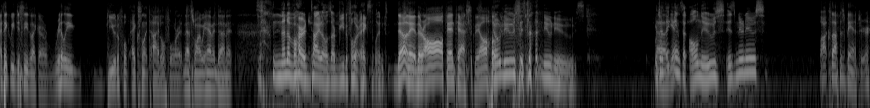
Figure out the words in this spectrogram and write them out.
I think we just need like a really beautiful, excellent title for it. And that's why we haven't done it. None of our titles are beautiful or excellent. No, they they're all fantastic. They all No news is not new news. Which I Uh, think yeah. means that all news is new news. box office banter.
